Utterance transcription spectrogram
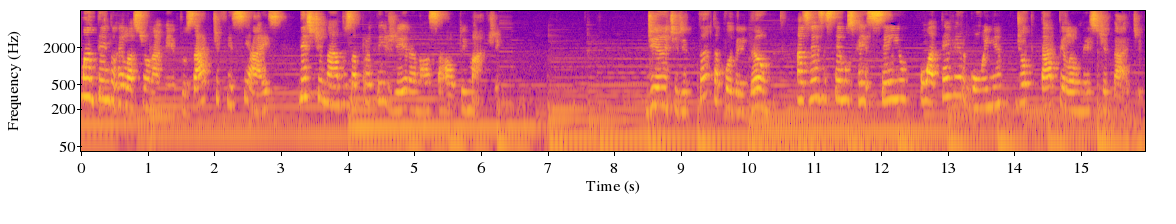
mantendo relacionamentos artificiais destinados a proteger a nossa autoimagem. Diante de tanta podridão, às vezes temos receio ou até vergonha de optar pela honestidade.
